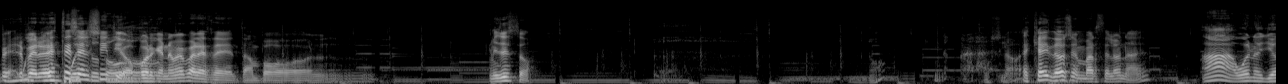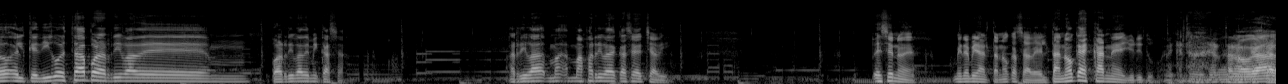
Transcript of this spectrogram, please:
Pero, este es el sitio, todo. porque no me parece tampoco. ¿Es esto? ¿No? ¿O sí? No, es que hay dos en Barcelona, ¿eh? Ah, bueno, yo el que digo está por arriba de. Por arriba de mi casa. Arriba, más, más para arriba de casa de Xavi. Ese no es. Mira, mira, el Tanoca sabe. El Tanoca es carne de Yuritu. El Tanoca-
